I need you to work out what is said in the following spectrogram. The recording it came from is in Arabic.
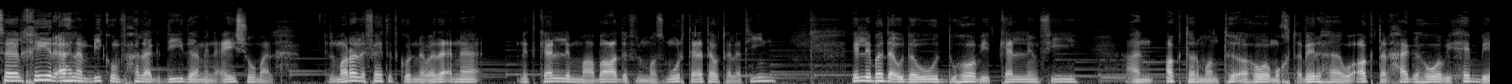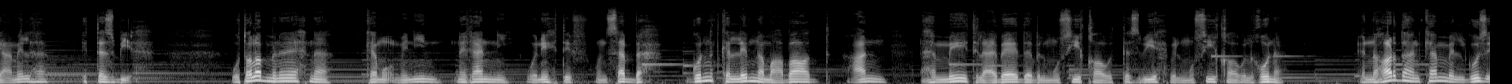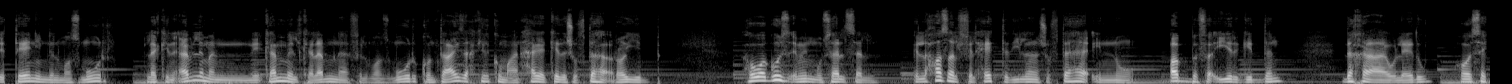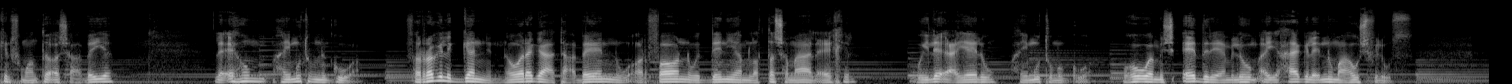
مساء الخير. أهلا بيكم في حلقة جديدة من عيش وملح. المرة اللي فاتت كنا بدأنا نتكلم مع بعض في المزمور 33 اللي بدأوا داود وهو بيتكلم فيه عن أكتر منطقة هو مختبرها وأكتر حاجة هو بيحب يعملها التسبيح. وطلب مننا إحنا كمؤمنين نغني ونهتف ونسبح. كنا اتكلمنا مع بعض عن أهمية العبادة بالموسيقى والتسبيح بالموسيقى والغنى. النهاردة هنكمل الجزء التاني من المزمور لكن قبل ما نكمل كلامنا في المزمور كنت عايز أحكي لكم عن حاجة كده شفتها قريب. هو جزء من مسلسل اللي حصل في الحتة دي اللي أنا شفتها إنه أب فقير جدا دخل على أولاده هو ساكن في منطقة شعبية لقاهم هيموتوا من الجوع. فالراجل اتجنن هو راجع تعبان وقرفان والدنيا ملطشة معاه على الآخر ويلاقي عياله هيموتوا من الجوع. وهو مش قادر يعمل لهم أي حاجة لأنه معهوش فلوس.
